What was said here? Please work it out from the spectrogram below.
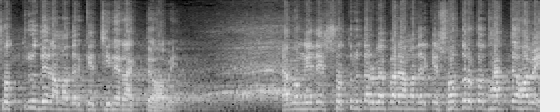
শত্রুদের আমাদেরকে চিনে রাখতে হবে। এবং এদের শত্রুতার ব্যাপারে আমাদেরকে সতর্ক থাকতে হবে।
